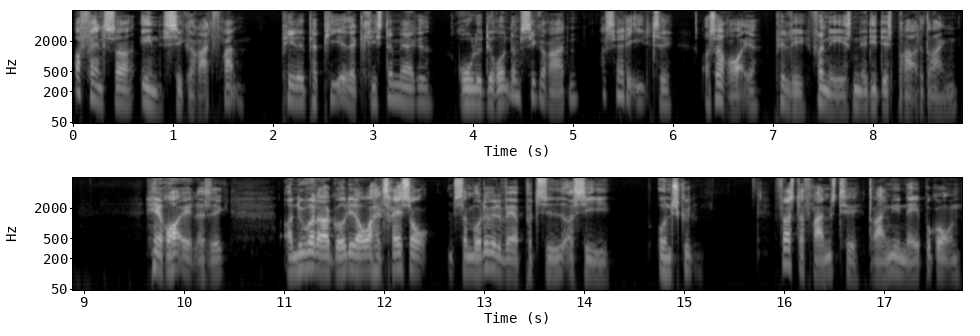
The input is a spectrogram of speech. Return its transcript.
og fandt så en cigaret frem, pillede papiret af klistermærket, rullede det rundt om cigaretten og satte ild til, og så røg jeg Pelé for næsen af de desperate drenge. Jeg røg ellers ikke, og nu var der gået lidt over 50 år, så må det vel være på tide at sige undskyld. Først og fremmest til drengene i nabogården,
